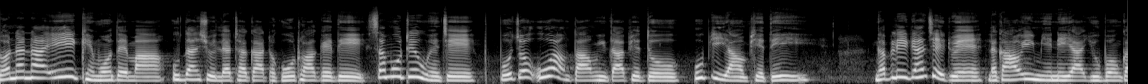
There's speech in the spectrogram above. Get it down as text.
ဒေါ်နန္ဒာအေး၏ခင်မွန်းတဲ့မှာဦးတန်းရွှေလက်ထက်ကတကိုးထွားခဲ့သည့်စက်မှုတစ်ဝင်ကြီးဗိုလ်ချုပ်ဦးအောင်တောင်းမိသားဖြစ်သူဦးပြည်အောင်ဖြစ်သည်ငပလီကန်းခြေတွင်၎င်း၏မြေနေရာယူပုံက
